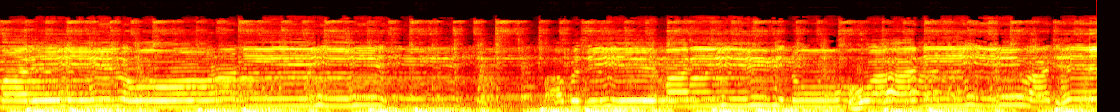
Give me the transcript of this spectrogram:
મારી લોણની બાબજી મારી વિનુ ભુવાની વાજેણ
